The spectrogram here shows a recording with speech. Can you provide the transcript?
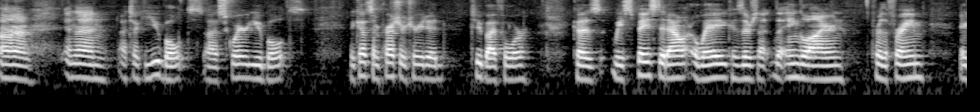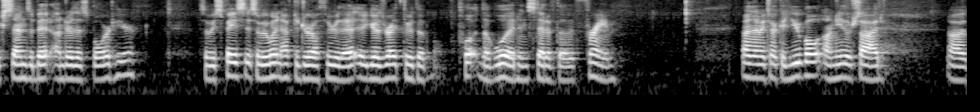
Uh, and then I took U-bolts, uh, square U-bolts. We cut some pressure treated 2x4 because we spaced it out away because there's a, the angle iron for the frame extends a bit under this board here. So we spaced it so we wouldn't have to drill through that. It goes right through the the wood instead of the frame. And then we took a U-bolt on either side, uh,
